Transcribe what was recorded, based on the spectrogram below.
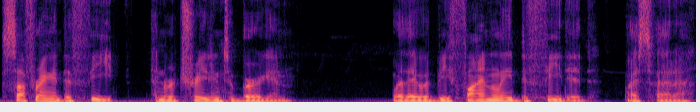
suffering a defeat and retreating to Bergen, where they would be finally defeated by Sverre.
